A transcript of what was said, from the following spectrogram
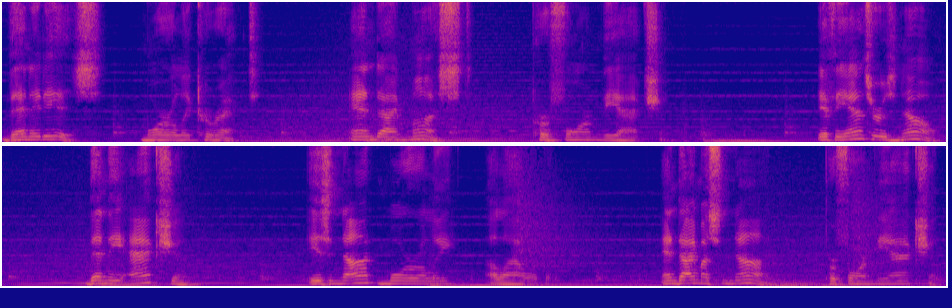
then it is morally correct, and I must perform the action. If the answer is no, then the action is not morally allowable, and I must not perform the action.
